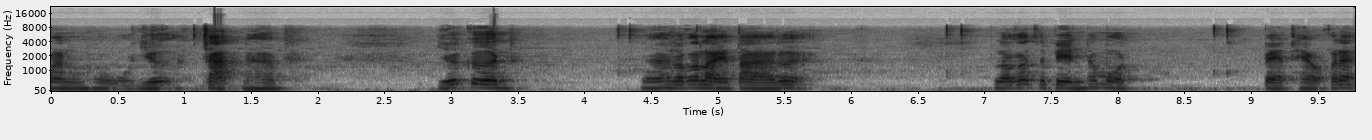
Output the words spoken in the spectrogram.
มันโหเยอะจัดนะครับ เยอะเกินนะแล้วก็ลายตาด้วย แล้วก็จะเป็นทั้งหมด 8 แถวก็ได้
